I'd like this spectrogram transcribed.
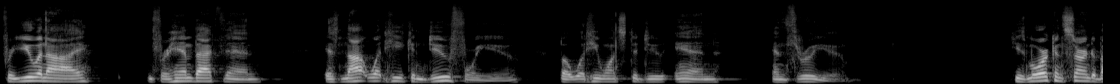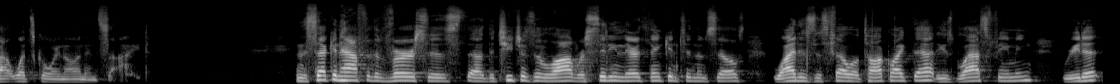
for you and I and for him back then is not what he can do for you but what he wants to do in and through you. He's more concerned about what's going on inside in the second half of the verse, is the, the teachers of the law were sitting there thinking to themselves, why does this fellow talk like that? He's blaspheming. Read it.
